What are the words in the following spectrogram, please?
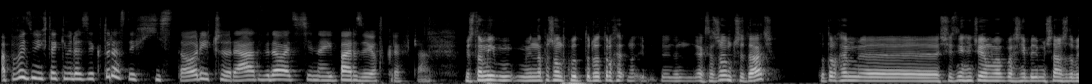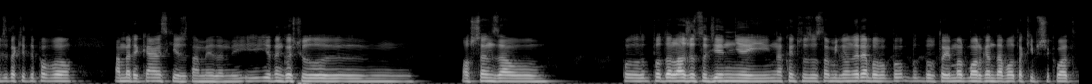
A powiedz mi w takim razie, która z tych historii czy rad wydała Ci się najbardziej odkrywcza? Wiesz, to mi, mi na początku tro, trochę, no, jak zacząłem czytać, to trochę e, się zniechęciłem, właśnie myślałem, że to będzie takie typowo amerykańskie, że tam jeden, jeden gościu e, oszczędzał po, po dolarze codziennie i na końcu został milionerem, bo, bo, bo tutaj Morgan dawał taki przykład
